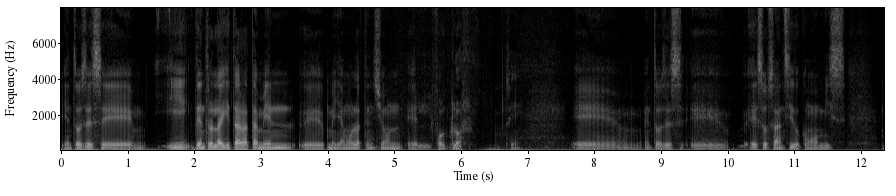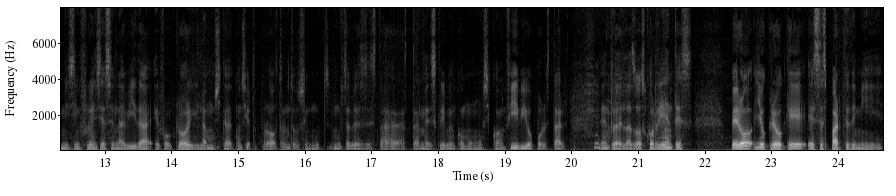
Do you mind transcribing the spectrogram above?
Entonces, eh, y dentro de la guitarra también eh, me llamó la atención el folclore. ¿sí? Eh, entonces, esos han sido como mis, mis influencias en la vida, el folclore y la música de concierto por otro. Entonces muchas veces hasta me describen como músico anfibio por estar dentro de las dos corrientes. Pero yo creo que esa es parte de mi,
